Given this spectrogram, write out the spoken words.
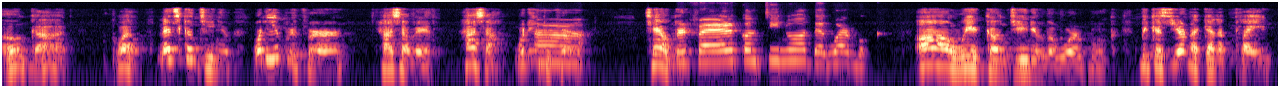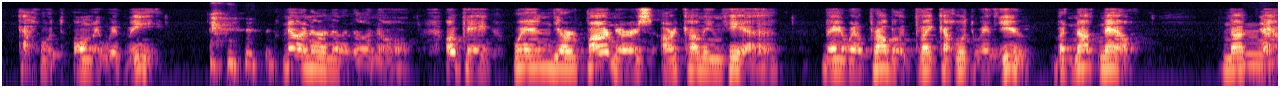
oh god well let's continue what do you prefer Hasavet Haza, what do you prefer Uh, tell me prefer continue the workbook. oh we continue the workbook because you're not gonna play Kahoot only with me No, no, no, no, no. Okay, when your partners are coming here, they will probably play Kahoot with you, but not now. Not Mm, now.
